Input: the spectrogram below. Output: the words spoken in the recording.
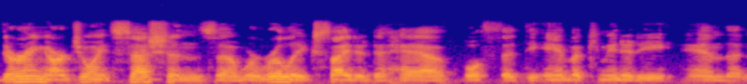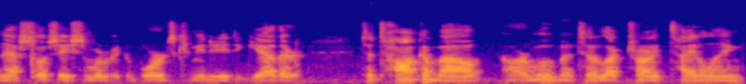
during our joint sessions, uh, we're really excited to have both the, the AAMVA community and the National Association of Motor Boards community together to talk about our movement to electronic titling,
